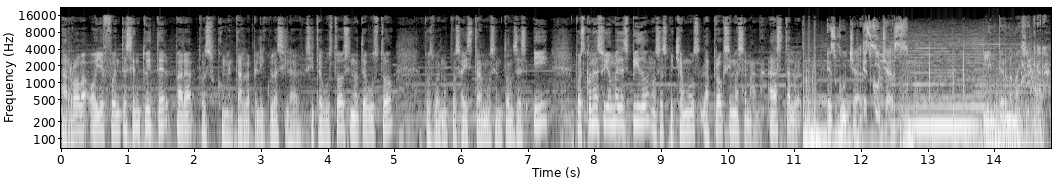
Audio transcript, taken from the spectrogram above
arroba oyefuentes en Twitter para pues comentar la película si, la, si te gustó, si no te gustó, pues bueno, pues ahí estamos entonces y pues con eso yo me despido, nos escuchamos la próxima semana, hasta luego. Escuchas, escuchas. Linterna Mágica.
